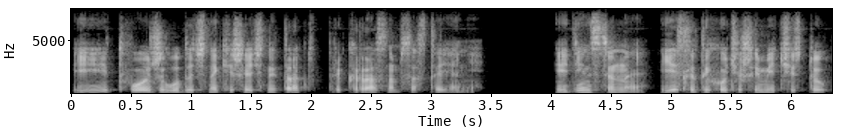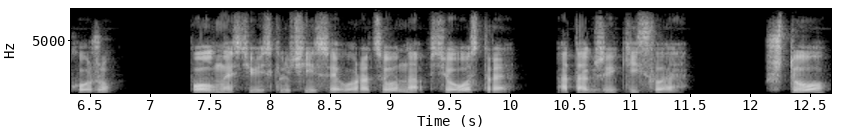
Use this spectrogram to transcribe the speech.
и твой желудочно-кишечный тракт в прекрасном состоянии. Единственное, если ты хочешь иметь чистую кожу, Полностью исключи из своего рациона все острое, а также и кислое. Что?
